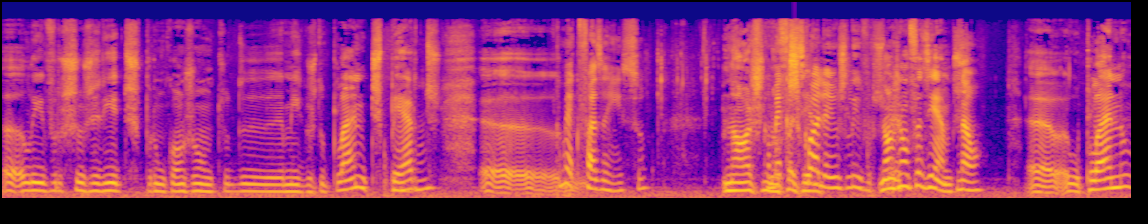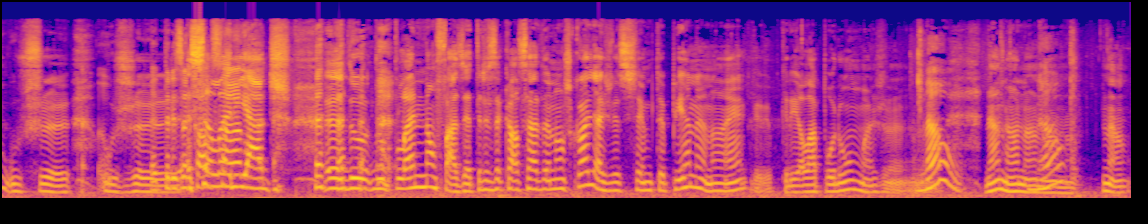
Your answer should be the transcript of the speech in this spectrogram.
uh, livros sugeridos por um conjunto de amigos do Plano, despertos. Uhum como é que fazem isso? Nós Como não é que fazemos. escolhem os livros? Nós não fazemos. Não. uh, o plano, os, uh, os uh, assalariados do, do, plano não fazem. A Teresa Calçada não escolhe, às vezes tem muita pena, não é? Queria lá pôr umas. Não. Não, não, não. não. não. Não,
